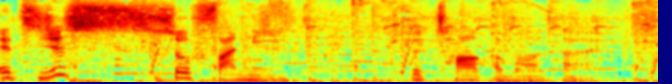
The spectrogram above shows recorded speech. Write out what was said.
it's just so funny to talk about that.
